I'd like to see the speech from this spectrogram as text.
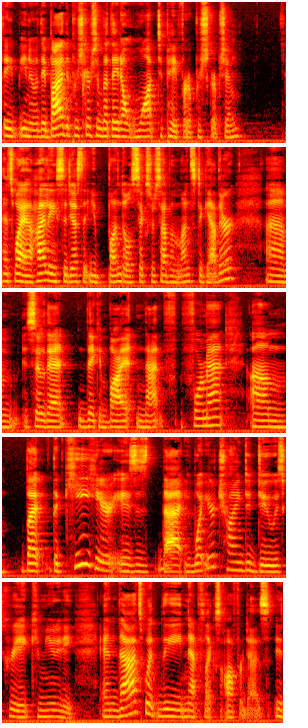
they you know they buy the prescription but they don't want to pay for a prescription that's why i highly suggest that you bundle six or seven months together um, so that they can buy it in that f- format. Um, but the key here is, is that what you're trying to do is create community. And that's what the netflix offer does. It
